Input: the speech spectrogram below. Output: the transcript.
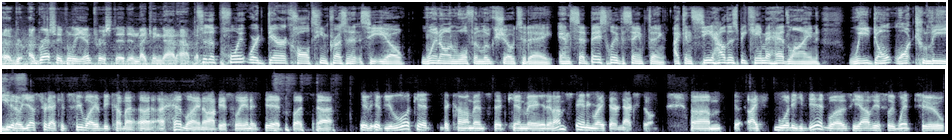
ag- aggressively interested in making that happen to the point where derek hall team president and ceo went on Wolf and Luke show today and said basically the same thing. I can see how this became a headline. We don't want to leave. You know, yesterday I could see why it would become a, a headline, obviously, and it did. But uh, if, if you look at the comments that Ken made, and I'm standing right there next to him, um, I what he did was he obviously went to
